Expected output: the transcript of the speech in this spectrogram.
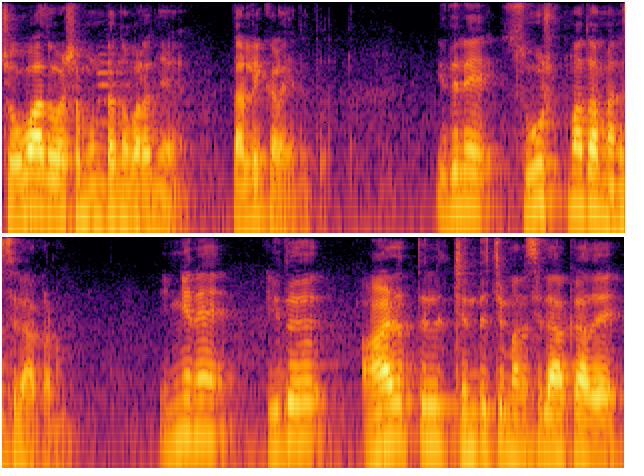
ചൊവ്വാദോഷമുണ്ടെന്ന് പറഞ്ഞ് തള്ളിക്കളയരുത്. ഇതിലെ സൂക്ഷ്മത മനസ്സിലാക്കണം. ഇങ്ങനെ ഇത് ആഴത്തിൽ ചിന്തിച്ച് മനസ്സിലാക്കാതെ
